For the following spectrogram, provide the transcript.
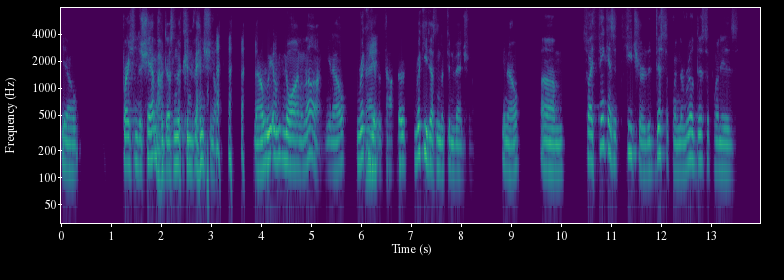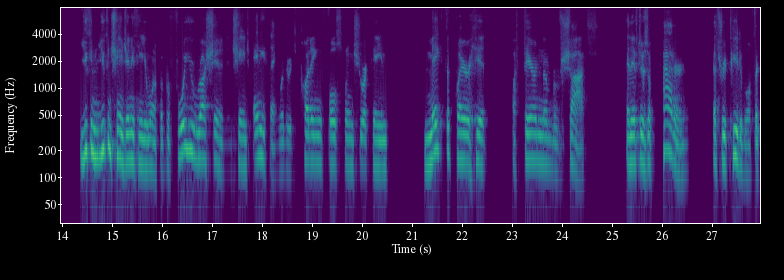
you know, Bryson DeChambeau doesn't look conventional. now we, we can go on and on. You know, Rickie Right. at the top. Rickie doesn't look conventional. You know, um, so I think as a teacher, the discipline, the real discipline is you can you can change anything you want, but before you rush in and change anything, whether it's putting, full swing, short game, make the player hit a fair number of shots. And if there's a pattern that's repeatable, if the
